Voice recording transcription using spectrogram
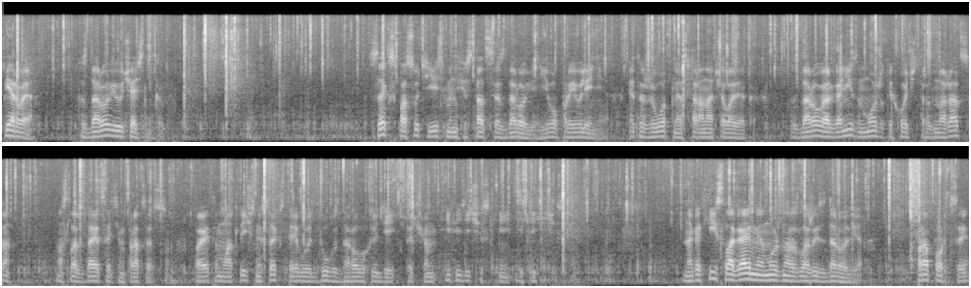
Первое. Здоровье участников. Секс, по сути, есть манифестация здоровья, его проявление. Это животная сторона человека. Здоровый организм может и хочет размножаться, наслаждается этим процессом. Поэтому отличный секс требует двух здоровых людей, причем и физически, и психически. На какие слагаемые можно разложить здоровье? Пропорции,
